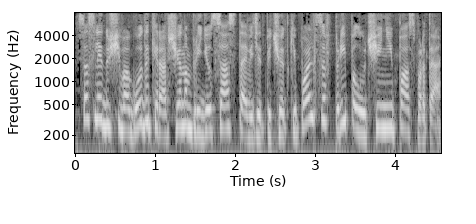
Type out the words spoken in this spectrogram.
Со следующего года кировчанам придется оставить отпечатки пальцев при получении паспорта.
